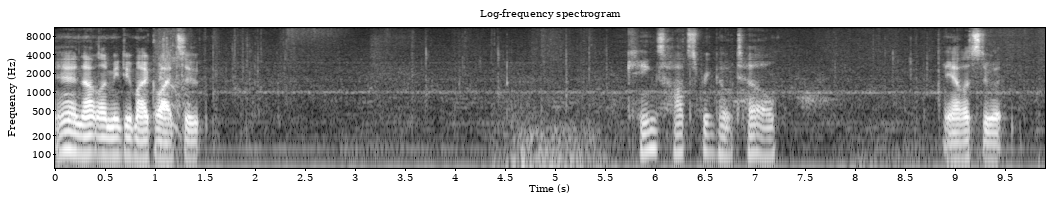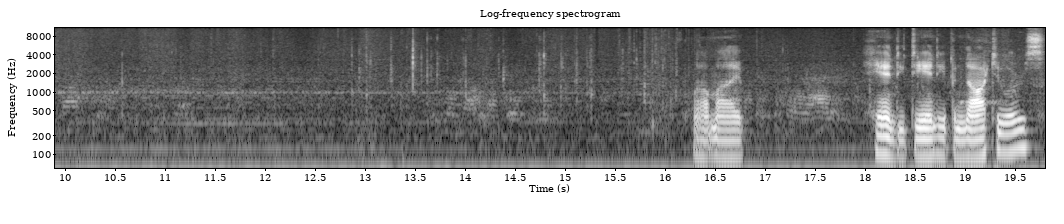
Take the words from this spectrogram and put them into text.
Yeah, not let me do my glide suit. King's Hot Spring Hotel. Yeah, let's do it. Well, my handy dandy binoculars.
